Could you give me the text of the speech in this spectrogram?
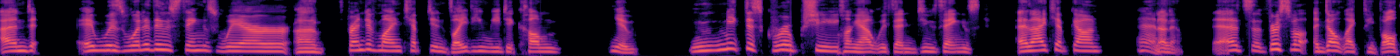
And it was one of those things where a friend of mine kept inviting me to come, you know, meet this group she hung out with and do things. And I kept going, I don't know. That's uh, first of all, I don't like people.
